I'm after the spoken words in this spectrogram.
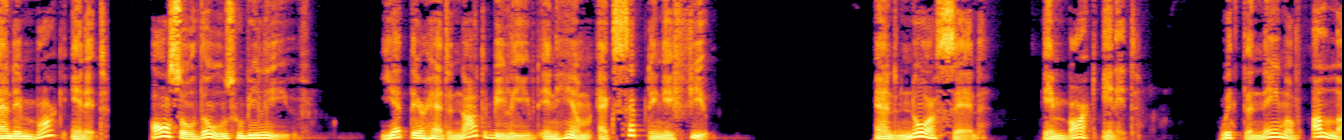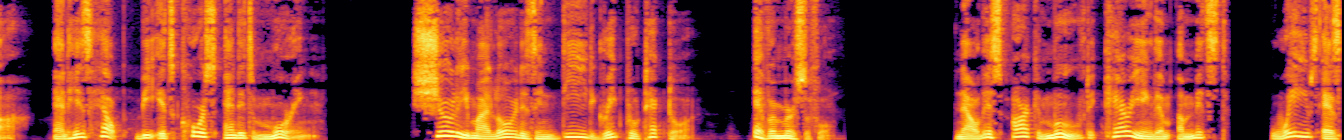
and embark in it also those who believe. Yet there had not believed in him excepting a few. And Noah said, Embark in it, with the name of Allah, and his help be its course and its mooring. Surely my Lord is indeed great protector, ever merciful. Now this ark moved, carrying them amidst waves as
